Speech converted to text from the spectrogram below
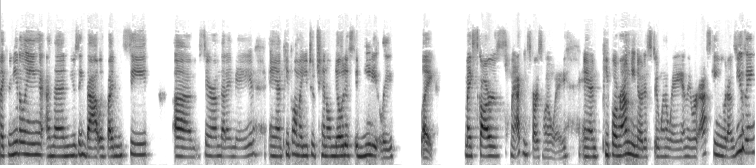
microneedling and then using that with vitamin C um, serum that I made. And people on my YouTube channel noticed immediately, like my scars, my acne scars went away. And people around me noticed it went away and they were asking me what I was using.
